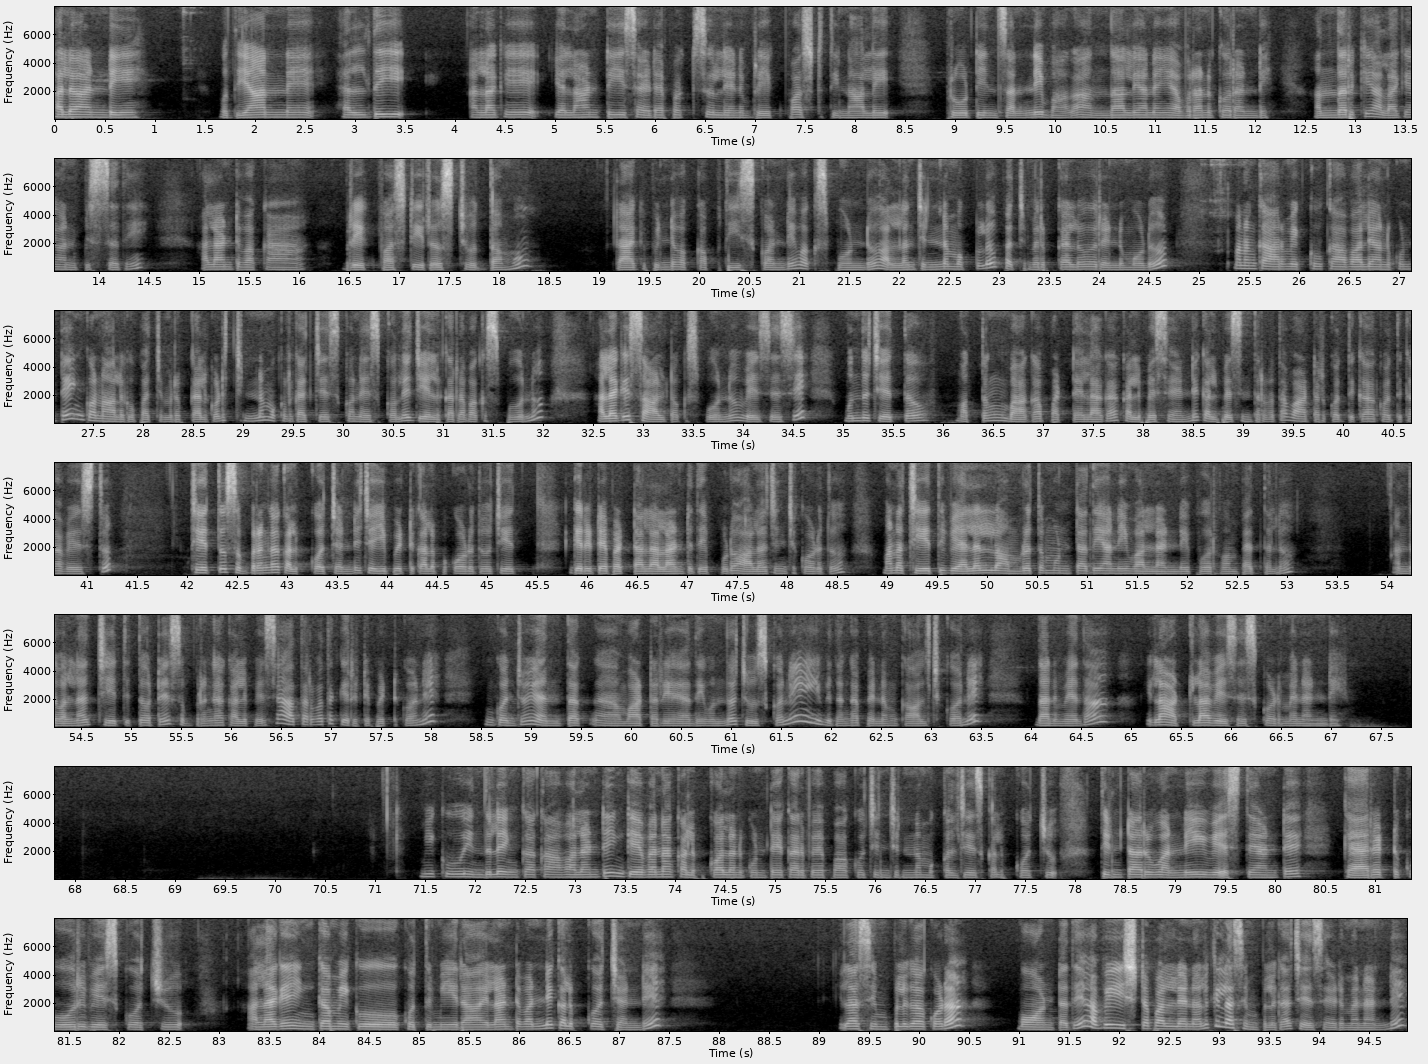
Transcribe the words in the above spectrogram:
Hello అండి. ఉదయాన్నే healthy అలాగే ఎలాంటి సైడ్ ఎఫెక్ట్స్ లేని బ్రేక్ఫాస్ట్ తినాలి. ప్రోటీన్స్ అన్నీ బాగా అందాలి అని ఎవరు అనుకోరండి. అందరికీ అలాగే అనిపిస్తుంది. అలాంటి ఒక బ్రేక్ఫాస్ట్ ఈరోజు చూద్దాము. రాగి పిండి ఒక కప్పు తీసుకోండి. ఒక స్పూన్ అల్లం చిన్న ముక్కలు పచ్చిమిరపకాయలు రెండు మూడు మనం కారం ఎక్కువ కావాలి అనుకుంటే ఇంకో నాలుగు పచ్చిమిరపకాయలు కూడా చిన్న ముక్కలు కట్ చేసుకొని వేసుకోవాలి. జీలకర్ర ఒక స్పూను అలాగే సాల్ట్ ఒక స్పూను వేసేసి ముందు చేత్తో మొత్తం బాగా పట్టేలాగా కలిపేసేయండి. కలిపేసిన తర్వాత వాటర్ కొద్దిగా కొద్దిగా వేస్తూ చేత్తో శుభ్రంగా కలుపుకోవచ్చండి. చెయ్యి పెట్టి కలపకూడదు చే గెరిటే పెట్టాలి అలాంటిది ఎప్పుడూ ఆలోచించకూడదు. మన చేతి వేలల్లో అమృతం ఉంటుంది అని వాళ్ళండి పూర్వం పెద్దలు. అందువలన చేతితోటే శుభ్రంగా కలిపేసి ఆ తర్వాత గిరిటి పెట్టుకొని ఇంకొంచెం ఎంత వాటర్ అది ఉందో చూసుకొని ఈ విధంగా పెనం కాల్చుకొని దాని మీద ఇలా అట్లా వేసేసుకోవడమేనండి. మీకు ఇందులో ఇంకా కావాలంటే ఇంకేమైనా కలుపుకోవాలనుకుంటే కరివేపాకు చిన్న చిన్న ముక్కలు చేసి కలుపుకోవచ్చు. తింటారు అన్నీ వేస్తే అంటే క్యారెట్ కోరి వేసుకోవచ్చు. అలాగే ఇంకా మీకు కొత్తిమీర ఇలాంటివన్నీ కలుపుకోవచ్చండి. ఇలా సింపుల్గా కూడా బాగుంటుంది అవి ఇష్టపడలేని వాళ్ళకి ఇలా సింపుల్గా చేసేయడమేనండి.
